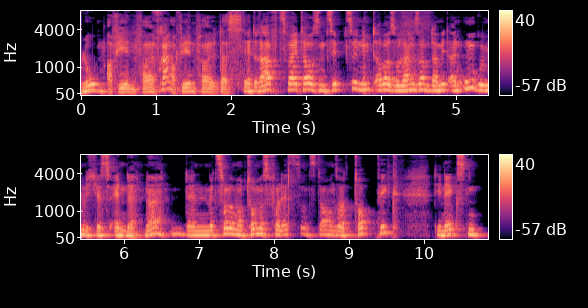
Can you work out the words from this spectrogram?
loben. Auf jeden Fall. Frank, auf jeden Fall. Das der Draft 2017 nimmt aber so langsam damit ein unrühmliches Ende. Ne? Denn mit Solomon Thomas verlässt uns da unser Top-Pick. Die nächsten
